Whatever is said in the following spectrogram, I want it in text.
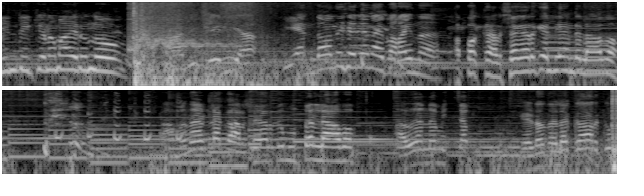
ചിന്തിക്കണമായിരുന്നു. അത് ശരിയാ. എന്താന്ന് ശരിയെന്നായി പറയുന്നത്? അപ്പൊ കർഷകർക്കല്ലേ എന്റെ ലാഭം? തമിഴ്നാട്ടിലെ കർഷകർക്ക് മുട്ടൻ ലാഭം. അത് തന്നെ മിച്ചം. ഇടനിലക്കാർക്കും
